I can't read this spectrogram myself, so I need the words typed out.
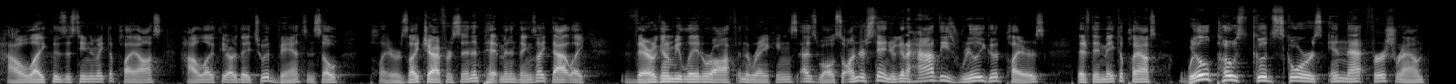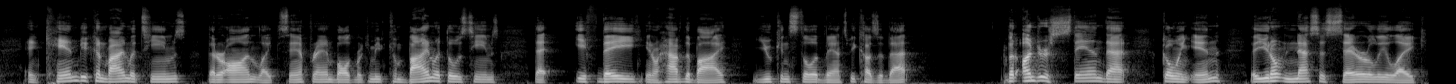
how likely is this team to make the playoffs, how likely are they to advance, and so players like Jefferson and Pittman and things like that, like they're going to be later off in the rankings as well. So understand you're going to have these really good players that if they make the playoffs will post good scores in that first round and can be combined with teams that are on like San Fran, Baltimore can be combined with those teams that if they, you know, have the bye, you can still advance because of that. But understand that going in that you don't necessarily like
